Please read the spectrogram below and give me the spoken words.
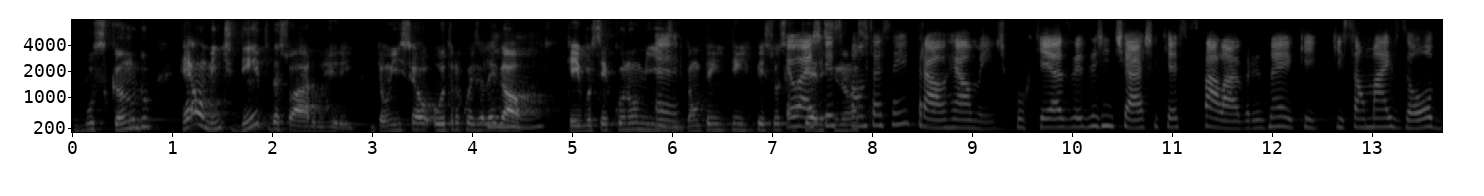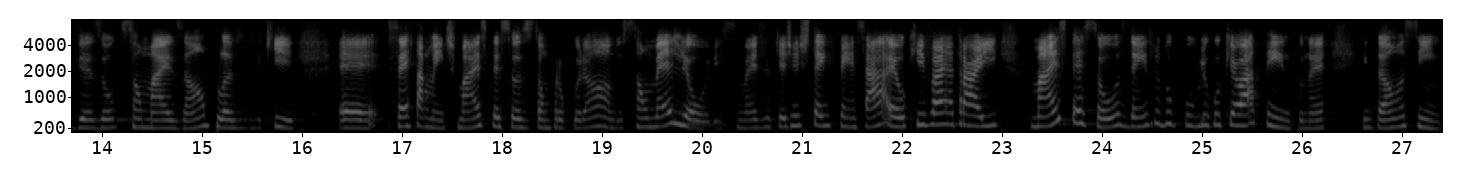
buscando realmente dentro da sua área do direito. Então, isso é outra coisa legal, uhum. que aí você economiza. É. Então, tem, tem pessoas que Eu querem... Eu acho que esse ponto é central, realmente, porque às vezes a gente acha que essas palavras, né, que, que são mais óbvias ou que são mais amplas e que é, certamente mais pessoas estão procurando, são melhores, mas o que a gente tem que pensar é o que vai atrair mais pessoas dentro do público que eu atendo, né? Então, assim,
